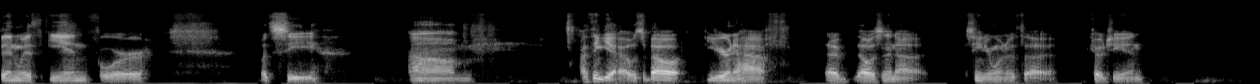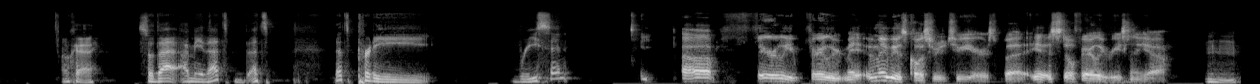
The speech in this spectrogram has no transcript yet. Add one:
Been with Ian for let's see. Um, I think yeah, it was about a year and a half. That, that was in a senior one with uh, Coach Ian. Okay, so that I mean that's that's that's pretty recent. Uh, fairly, fairly. Maybe it was closer to two years, but it's still fairly recent. Yeah. Mm-hmm.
